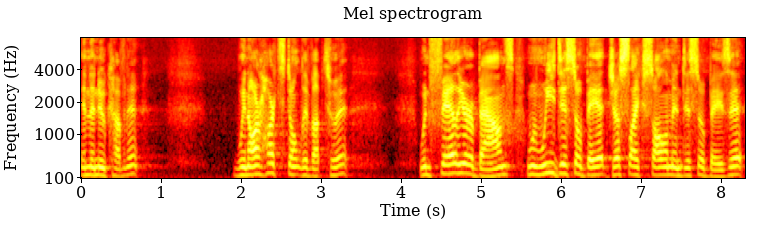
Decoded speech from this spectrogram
in the new covenant, when our hearts don't live up to it, when failure abounds, when we disobey it, just like Solomon disobeys it,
